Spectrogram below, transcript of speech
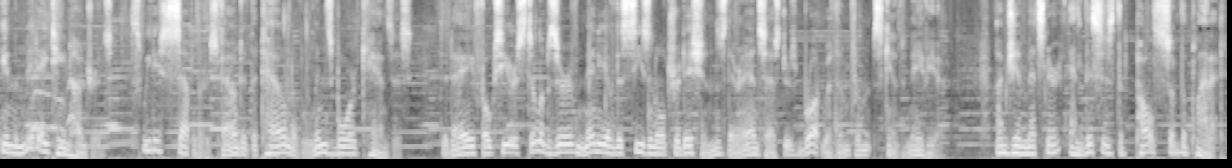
In the mid 1800s, Swedish settlers founded the town of Lindsborg, Kansas. Today, folks here still observe many of the seasonal traditions their ancestors brought with them from Scandinavia. I'm Jim Metzner, and this is the Pulse of the Planet.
